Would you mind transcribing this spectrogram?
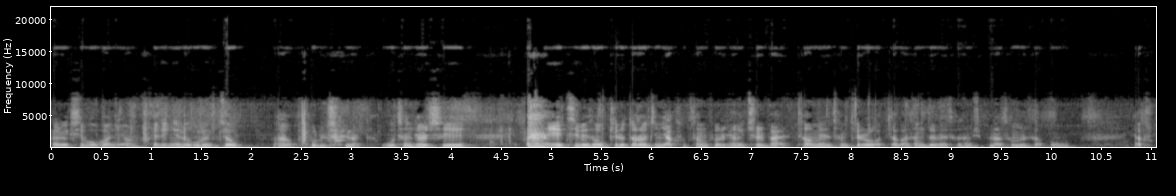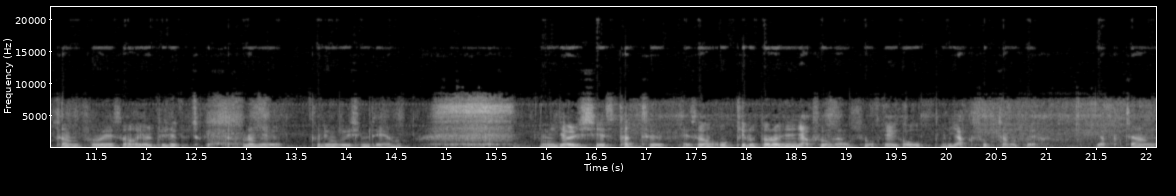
815번이요. 혜린이는 오른쪽, 아, 오른쪽이 낫다. 오전 10시에 집에서 5km 떨어진 약속 장소를 향해 출발. 처음엔 3km를 걷다가 상점에서 30분 나 선물 사고, 약속 장소에서 12시에 도착했다. 그러면 그림을 그리시면 돼요. 음, 10시에 스타트해서 5km 떨어진 약속 장소. 여기가 오- 약속 장소야. 약장.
